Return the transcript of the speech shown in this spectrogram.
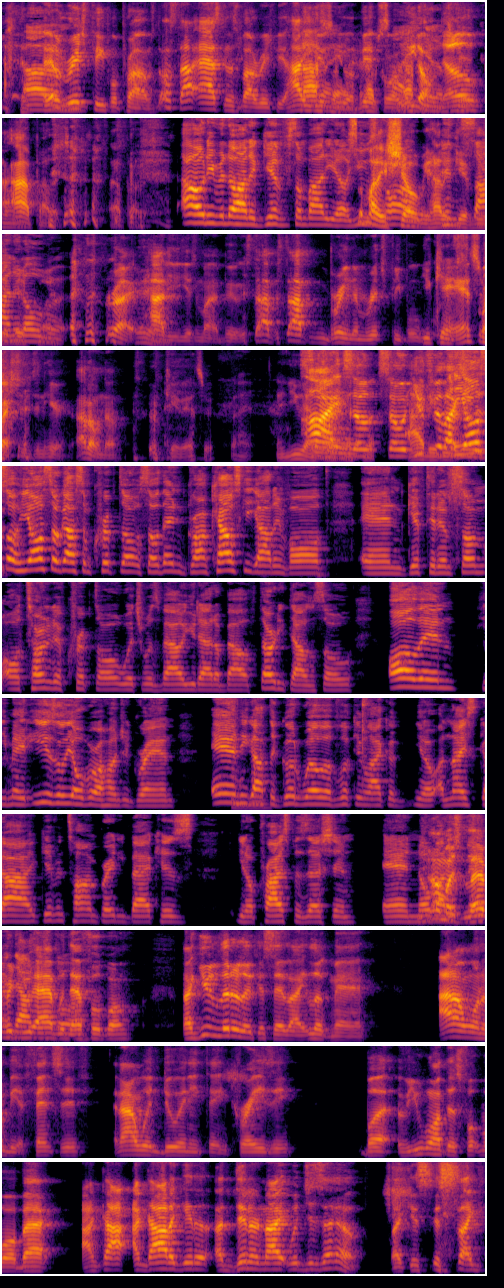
a representative. They're Um, rich people problems. Don't stop asking us about rich people. How I'm do you give you a sorry. I'm Bitcoin? We don't know. get a I apologize. I apologize. I don't even know how to give somebody a used Somebody car show me how to and give me a sign it over. Right. Yeah. How do you get somebody a Bitcoin? Stop stop bringing them rich people You can't answer. questions in here. I don't know. You can't answer it. right. And you All have so so you I feel like But he he was- also he also got some crypto. So then Gronkowski got involved and gifted him some alternative crypto, which was valued at about thirty thousand. So all in, he made easily over a hundred grand, and he Mm-hmm. got the goodwill of looking like a you know a nice guy, giving Tom Brady back his you know prized possession. And you know how much leverage you have with that football? Like you literally could say, like, look, man, I don't want to be offensive and I wouldn't do anything crazy. But if you want this football back, I got I gotta get a, a dinner night with Gisele. Like it's just like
